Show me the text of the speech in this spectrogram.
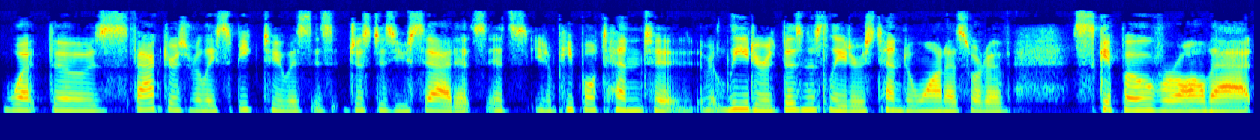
what those factors really speak to is, is just as you said, it's, it's, you know, people tend to, leaders, business leaders tend to want to sort of skip over all that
